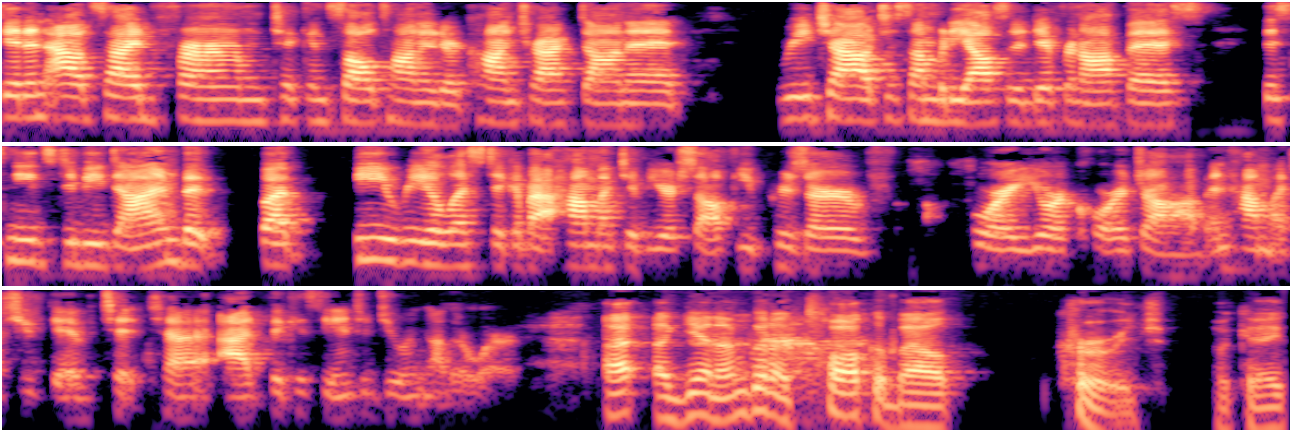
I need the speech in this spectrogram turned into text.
get an outside firm to consult on it or contract on it, reach out to somebody else at a different office. This needs to be done, but but be realistic about how much of yourself you preserve for your core job and how much you give to, to advocacy and to doing other work. I, again, I'm going to talk about courage, okay?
